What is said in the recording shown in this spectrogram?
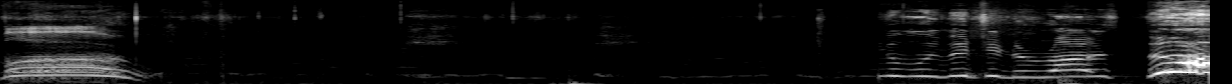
Boom. People will mention the wrongs.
